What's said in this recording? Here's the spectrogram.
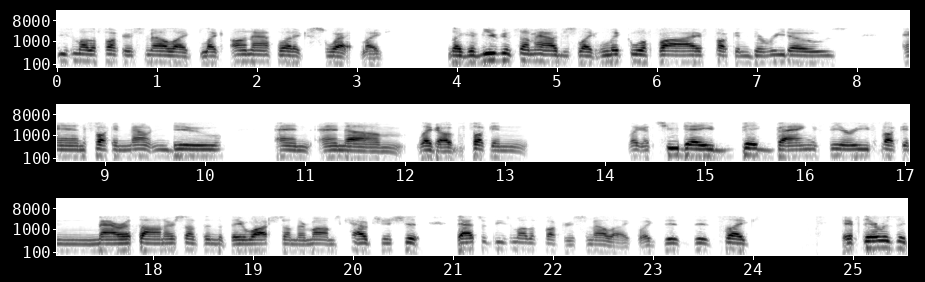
these motherfuckers smell like like unathletic sweat, like like if you could somehow just like liquefy fucking Doritos and fucking Mountain Dew and and um like a fucking like a two day Big Bang Theory fucking marathon or something that they watched on their mom's couch and shit. That's what these motherfuckers smell like. Like it, it's like if there was a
